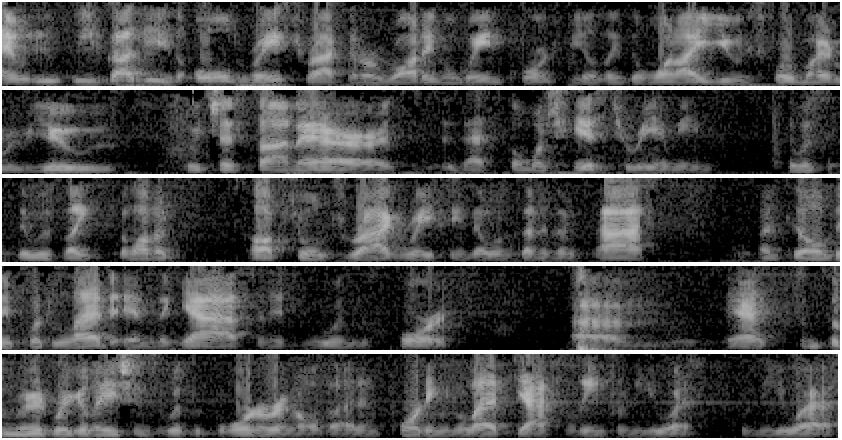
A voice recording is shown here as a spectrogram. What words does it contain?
and we, we've got these old racetracks that are rotting away in cornfields, like the one I use for my reviews, which is Sanair. It's, it has so much history. I mean, there was there was like a lot of top fuel drag racing that was done in the past until they put lead in the gas and it ruined the sport. Um, they had some, some weird regulations with the border and all that, importing lead gasoline from the U.S. from the U.S.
